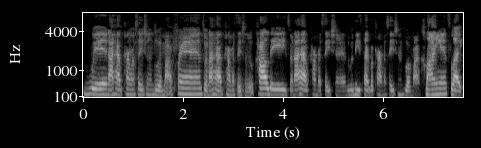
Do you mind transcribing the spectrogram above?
when I have conversations with my friends, when I have conversations with colleagues, when I have conversations with these type of conversations with my clients, like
